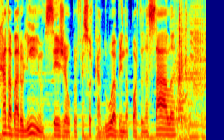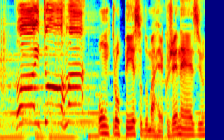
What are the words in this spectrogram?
Cada barulhinho, seja o professor Cadu abrindo a porta da sala. Oi, turma! Ou um tropeço do marreco Genésio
